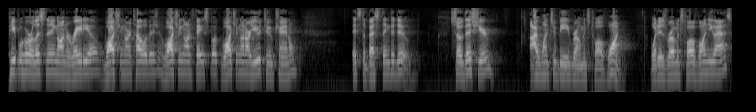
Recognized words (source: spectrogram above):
people who are listening on the radio, watching on television, watching on Facebook, watching on our YouTube channel, it's the best thing to do. So this year, I want to be Romans 12:1. What is Romans 12:1 you ask?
